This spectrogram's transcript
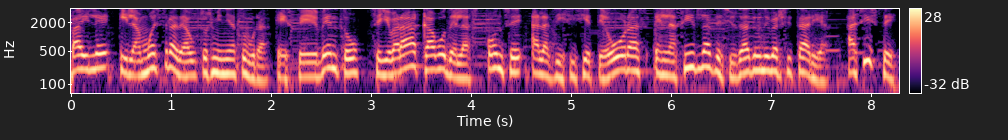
baile y la muestra de autos miniatura. Este evento se llevará a cabo de las 11 a las 17 horas en las islas de Ciudad Universitaria. Asiste,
